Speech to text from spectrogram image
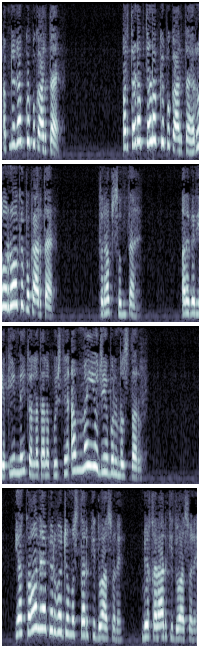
اپنے رب کو پکارتا ہے۔ اور تڑپ تڑپ کے پکارتا ہے، رو رو کے پکارتا ہے۔ تو رب سنتا ہے۔ اور اگر یقین نہیں تو اللہ تعالیٰ پوچھتے ہیں اب میں اجیب المستر یا کون ہے پھر وہ جو مستر کی دعا سنے، بے قرار کی دعا سنے،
